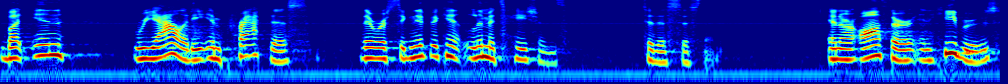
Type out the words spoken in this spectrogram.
But in reality, in practice, there were significant limitations to this system. And our author in Hebrews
